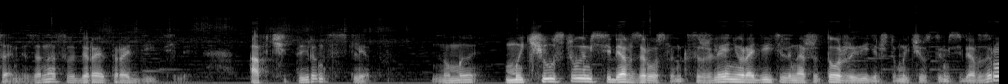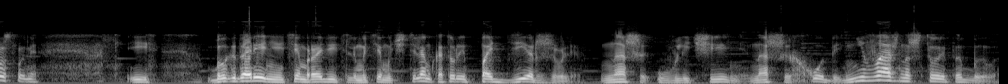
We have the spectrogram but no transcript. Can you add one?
сами, за нас выбирают родители. А в 14 лет, ну, мы, мы чувствуем себя взрослыми. К сожалению, родители наши тоже видят, что мы чувствуем себя взрослыми. И благодарение тем родителям и тем учителям, которые поддерживали наши увлечения, наши хобби. Неважно, что это было.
